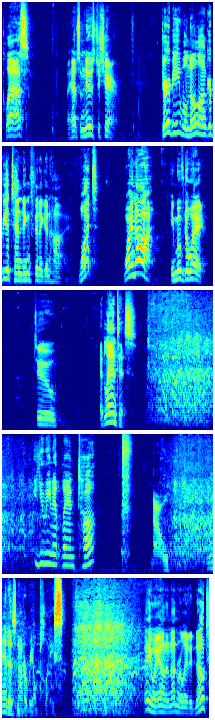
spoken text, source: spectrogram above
Class, I have some news to share. Derby will no longer be attending Finnegan High. What? Why not? He moved away to Atlantis. You mean Atlanta? No, Atlanta's not a real place. Anyway, on an unrelated note,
